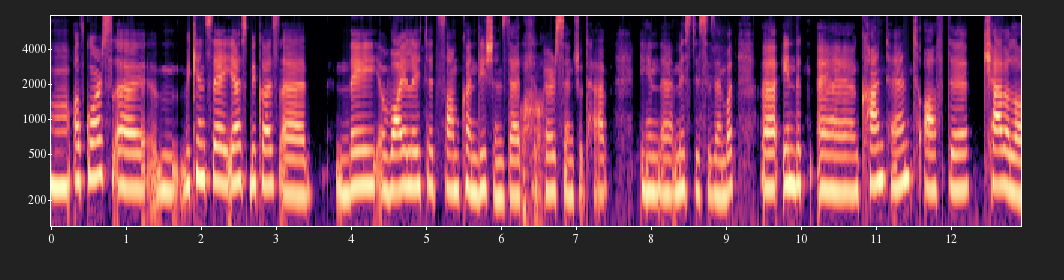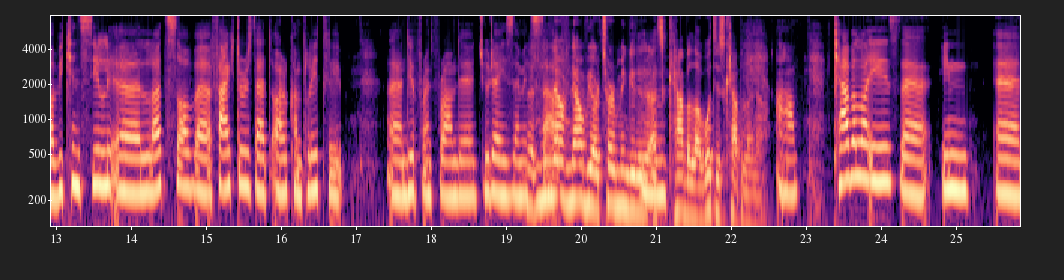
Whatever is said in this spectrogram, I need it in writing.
mm, of course, uh, mm, we can say yes because uh, they violated some conditions that a person should have in uh, mysticism. But uh, in the uh, content of the Kabbalah, we can see uh, lots of uh, factors that are completely uh, different from the Judaism itself. Now, now we are terming it as Kabbalah. What is Kabbalah now? Uh-huh. Kabbalah is uh, in uh,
